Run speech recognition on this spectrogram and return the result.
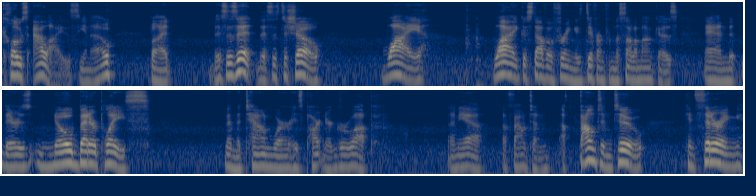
close allies you know? But this is it. This is to show why why Gustavo Fring is different from the Salamancas. And there's no better place than the town where his partner grew up. And yeah a fountain a fountain too considering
